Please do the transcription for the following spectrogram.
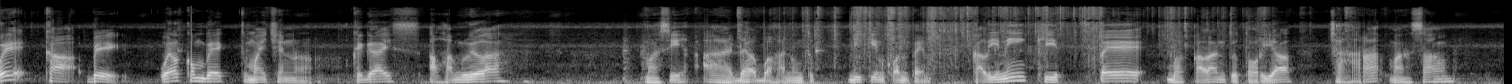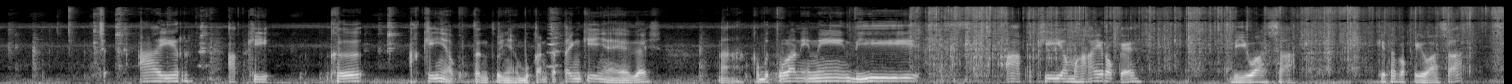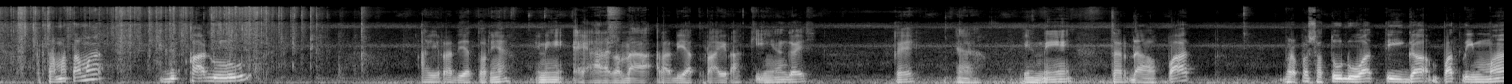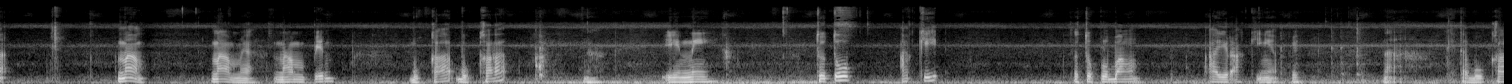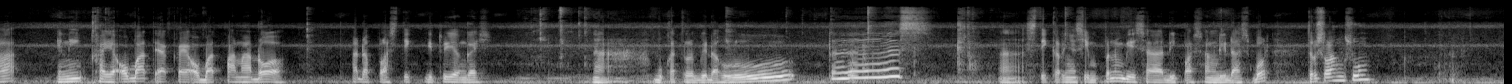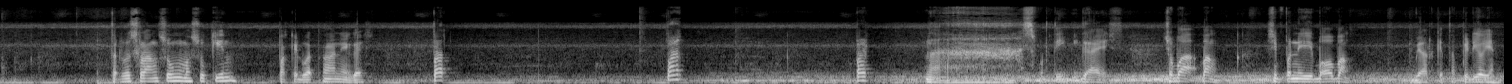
WKB Welcome back to my channel. Oke guys. Alhamdulillah Masih ada bahan untuk bikin konten. Kali ini kita bakalan tutorial Cara masang air aki ke akinya tentunya. Bukan ke tangkinya ya guys. Nah kebetulan ini di aki Yamaha Aerox ya di Wasa. Kita pakai Wasa pertama-tama buka dulu air radiatornya. Ini eh ada radiator air akinya guys. Oke ya. Ini terdapat berapa? Satu dua tiga empat lima enam. Enam ya. Enam pin. Buka buka. Nah ini tutup aki. Tutup lubang air akinya oke. Nah kita buka ini kayak obat ya kayak obat panadol. Ada plastik gitu ya guys. Nah buka terlebih dahulu tes. Nah stikernya simpen bisa dipasang di dashboard. Terus langsung. Terus langsung masukin pakai dua tangan ya guys. Part part part nah seperti ini guys. Coba bang. Simpen di bawah bang biar kita videoin.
